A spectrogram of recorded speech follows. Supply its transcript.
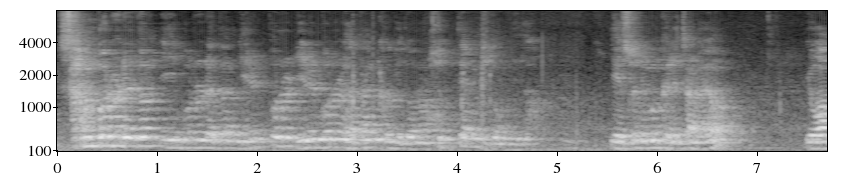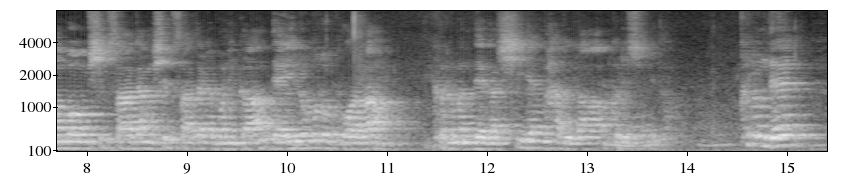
3분을 하든 2분을 하든 1분을 1분을 하든 그 기도는 헛된 기도입니다. 예수님은 그랬잖아요. 요한복음 14장 14절에 보니까 내 이름으로 구하라 그러면 내가 시행하리라 그랬습니다. 그런데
